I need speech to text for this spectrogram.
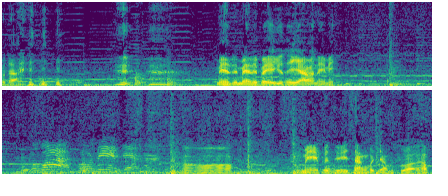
บ่ได้ แม่แม่ได้ไปอยุธยาวันไหนนี่เพราะว่าพอแน่แน่นะอ๋อแม่เปิดจะมีสั่งประจำตัวครับ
